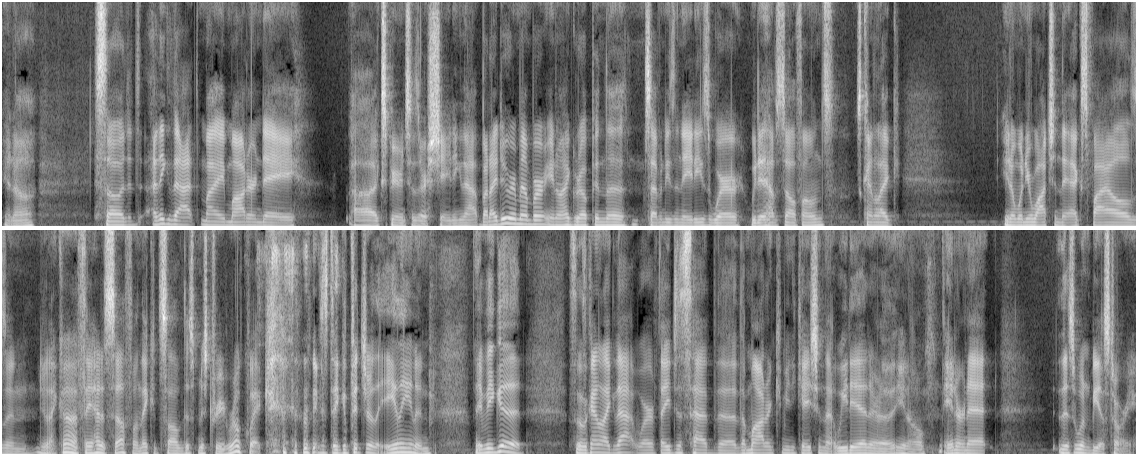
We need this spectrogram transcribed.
you know so i think that my modern day uh, experiences are shading that but i do remember you know i grew up in the 70s and 80s where we didn't have cell phones it's kind of like you know when you're watching the x files and you're like oh if they had a cell phone they could solve this mystery real quick. They just take a picture of the alien and they'd be good. So it's kind of like that, where if they just had the the modern communication that we did, or you know, internet, this wouldn't be a story,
